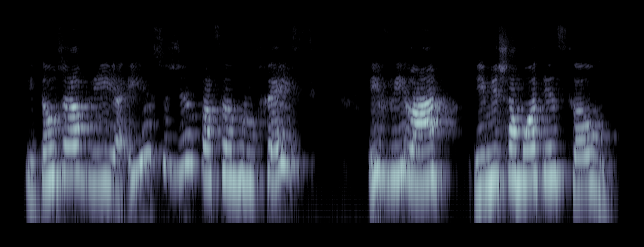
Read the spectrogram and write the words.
Então já via. E esses dias passando no Face e vi lá e me chamou a atenção.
